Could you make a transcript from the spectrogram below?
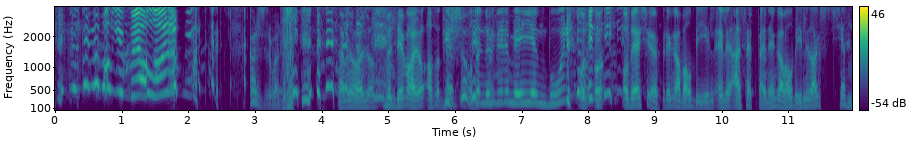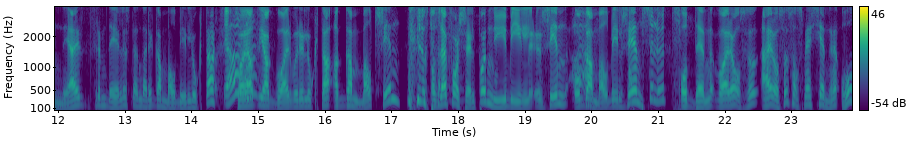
Lukter gammel gubbe i alle år. Kanskje det var det. Nei, men det var jo sånn. Men det var jo altså det- 504 med gjenboer. og, og, og når jeg kjøper en gammel bil, eller jeg setter meg inn i en gammel bil i dag, så kjenner jeg fremdeles den der gammelbillukta. Ja, Så har jeg hatt Jaguar hvor det lukta av gammelt skinn. Lukta Altså det er forskjell på ny bilskinn og ja. gammel bilskinn. Absolutt. Og den var også, er også sånn som jeg kjenner den. Å,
